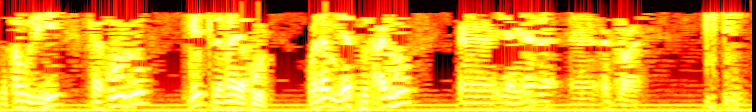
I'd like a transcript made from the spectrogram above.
بقوله فقولوا مثل ما يقول ولم يثبت عنه آه، يعني هذا آه، الدعاء.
